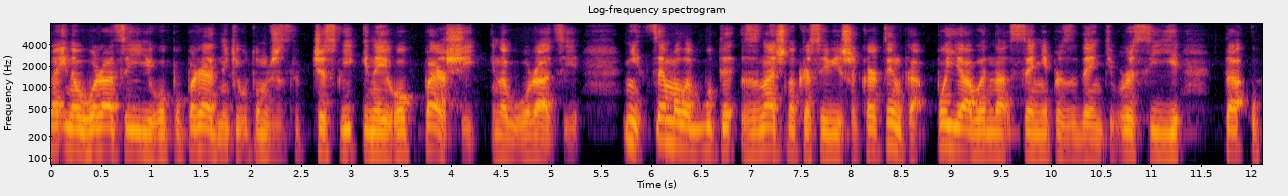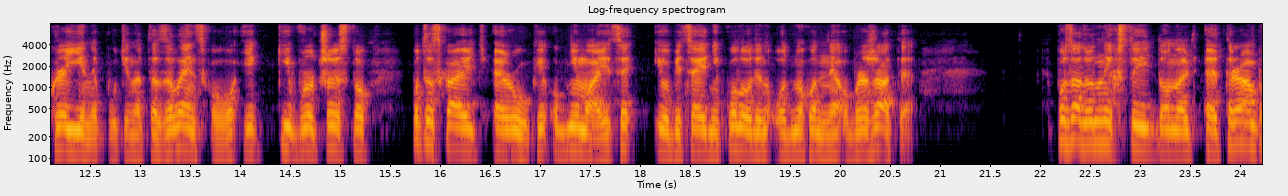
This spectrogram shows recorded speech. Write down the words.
на інавгурації його попередників, у тому числі і на його першій інавгурації. Ні, це мала б бути значно красивіша картинка появи на сцені президентів Росії та України Путіна та Зеленського, які врочисто потискають руки, обнімаються і обіцяють ніколи один одного не ображати. Позаду них стоїть Дональд Е. Трамп,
